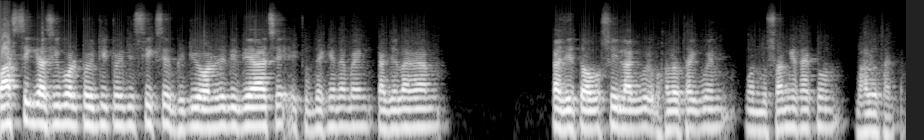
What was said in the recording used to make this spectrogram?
বার্ষিক রাশিফল টোয়েন্টি টোয়েন্টি সিক্সের ভিডিও অলরেডি দেওয়া আছে। একটু দেখে নেবেন, কাজে লাগান। কাজে তো অবশ্যই লাগবে ভালো থাকবেন বন্ধুর সঙ্গে থাকুন ভালো থাকুন।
